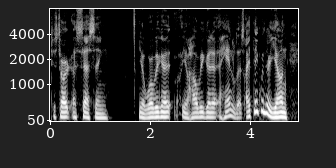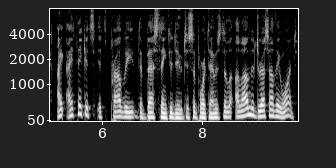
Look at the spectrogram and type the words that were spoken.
to start assessing you know, where are we going to, you know, how are we going to handle this? I think when they're young, I, I think it's it's probably the best thing to do to support them is to allow them to dress how they want,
